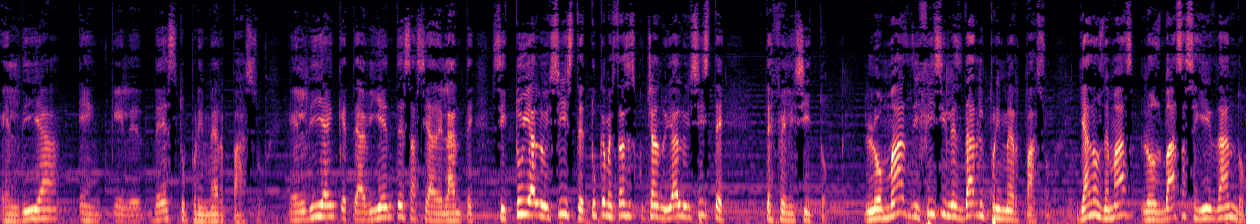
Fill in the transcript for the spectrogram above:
El día en que le des tu primer paso, el día en que te avientes hacia adelante. Si tú ya lo hiciste, tú que me estás escuchando, ya lo hiciste, te felicito. Lo más difícil es dar el primer paso. Ya los demás los vas a seguir dando.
